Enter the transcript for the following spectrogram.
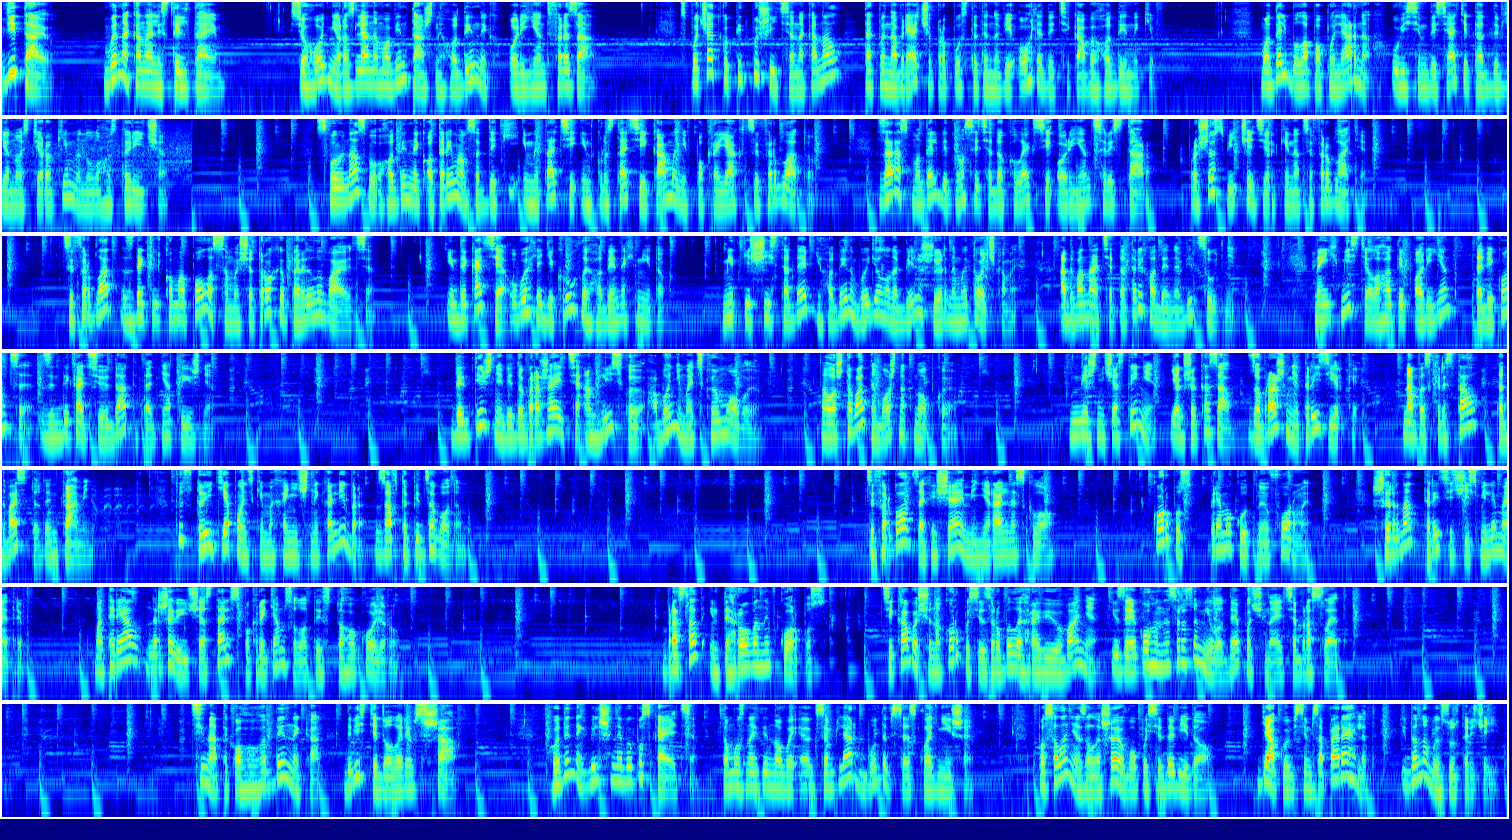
Вітаю! Ви на каналі Style Time. Сьогодні розглянемо вінтажний годинник Orient Freza. Спочатку підпишіться на канал, так ви навряд чи пропустите нові огляди цікавих годинників. Модель була популярна у 80-ті та 90-ті роки минулого століття. Свою назву годинник отримав завдяки імітації інкрустації каменів по краях циферблату. Зараз модель відноситься до колекції Orient Series Star, про що свідчать зірки на циферблаті. Циферблат з декількома полосами, що трохи переливаються. Індикація у вигляді круглих годинних міток. Мітки 6 та 9 годин виділено більш жирними точками, а 12 та 3 години відсутні. На їх місці логотип Orient та віконце з індикацією дати та дня тижня. День тижня відображається англійською або німецькою мовою. Налаштувати можна кнопкою. В нижній частині, як вже казав, зображені три зірки, напис кристал та 21 камінь. Тут стоїть японський механічний калібр з автопідзаводом. Циферблат захищає мінеральне скло. Корпус прямокутної форми. Ширина 36 мм. Матеріал нержавіюча сталь з покриттям золотистого кольору. Браслет інтегрований в корпус. Цікаво, що на корпусі зробили гравіювання, із-за якого не зрозуміло, де починається браслет. Ціна такого годинника 200 доларів США. Годинник більше не випускається, тому знайти новий екземпляр буде все складніше. Посилання залишаю в описі до відео. Дякую всім за перегляд і до нових зустрічей!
